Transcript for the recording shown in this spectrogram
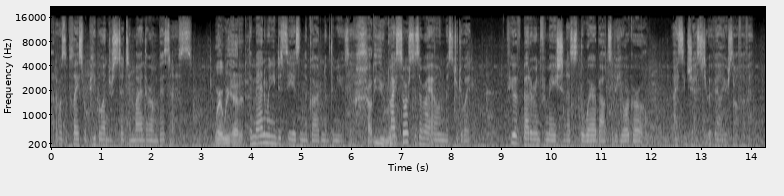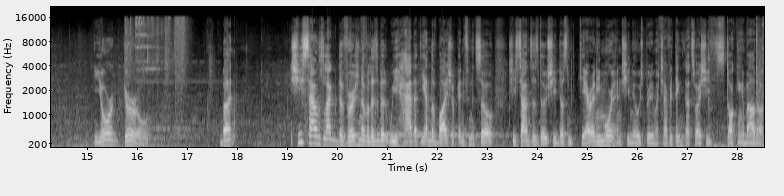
that it was a place where people understood to mind their own business. Where are we headed? The man we need to see is in the Garden of the Muses. How do you know? My sources are my own, Mr. DeWitt. If you have better information as to the whereabouts of your girl, I suggest you avail yourself of it. Your girl. But she sounds like the version of Elizabeth we had at the end of Bioshock Infinite, so she sounds as though she doesn't care anymore and she knows pretty much everything. That's why she's talking about uh,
